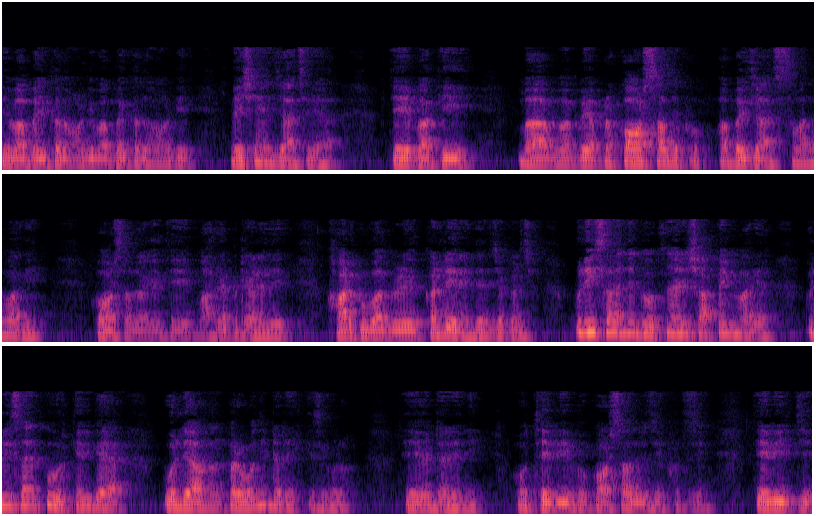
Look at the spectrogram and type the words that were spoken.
ਵੀ ਬਾਬਾ ਜੀ ਕਦੋਂ ਆਉਣਗੇ, ਬਾਬਾ ਜੀ ਕਦੋਂ ਆਉਣਗੇ। ਹਮੇਸ਼ਾ ਹੀ ਜਾਤ ਚ ਰਿਹਾ। ਤੇ ਬਾਕੀ ਬਾਬਾ ਆਪਣਾ ਕੌਰ ਸਾਹਿਬ ਦੇਖੋ, ਬਾਬਾ ਜੀ ਜਾਤ ਚ ਸਮਾਂ ਲਗਾ ਗਏ ਕੌਰ ਸਾਹਿਬ ਆ ਗਏ ਤੇ ਮਹਾਰਾਜਾ ਪਟਿਆਲੇ ਦੇ ਖਾੜਕੂ ਬਾਦ ਵੇਲੇ ਇਕੱਲੇ ਰਹਿੰਦੇ ਨੇ ਜੰਗਲ 'ਚ। ਪੁਲਿਸ ਵਾਲਿਆਂ ਨੇ ਦੋ ਤਿੰਨ ਵਾਰੀ ਛਾਪੇ ਵੀ ਮਾਰਿਆ ਪੁਲਿਸ ਵਾਲੇ ਘੂਰ ਕੇ ਵੀ ਗਿਆ ਬੋਲਿਆ ਉਹਨਾਂ ਨੂੰ, ਪਰ ਉਹ ਨਹੀਂ ਡਰੇ ਕਿਸੇ ਕੋਲੋਂ। ਤੇ ਡਰੇ ਨਹੀਂ। ਉੱਥੇ ਵੀ ਬਕੌਰ ਸਾਹਿਬ ਵਿੱਚ ਦੇਖੋ ਤੁਸੀਂ। ਤੇ ਵੀ ਜਿ-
